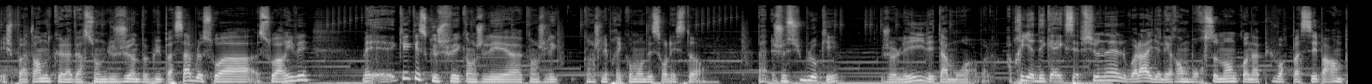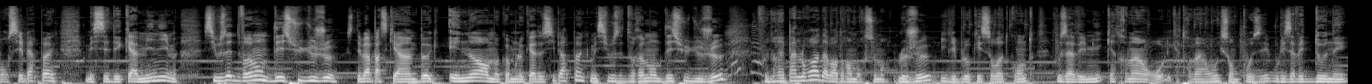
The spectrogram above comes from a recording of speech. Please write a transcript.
Et je peux attendre que la version du jeu un peu plus passable soit, soit arrivée. Mais qu'est-ce que je fais quand je l'ai euh, précommandé sur les stores? Bah, Je suis bloqué, je l'ai, il est à moi, voilà. Après, il y a des cas exceptionnels, voilà, il y a les remboursements qu'on a pu voir passer par exemple pour Cyberpunk, mais c'est des cas minimes. Si vous êtes vraiment déçu du jeu, ce n'est pas parce qu'il y a un bug énorme comme le cas de Cyberpunk, mais si vous êtes vraiment déçu du jeu, vous n'aurez pas le droit d'avoir de remboursement. Le jeu, il est bloqué sur votre compte, vous avez mis 80 euros, les 80 euros ils sont posés, vous les avez donnés,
